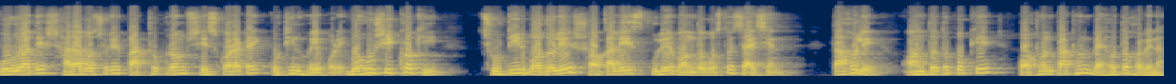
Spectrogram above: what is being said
পড়ুয়াদের সারা বছরের পাঠ্যক্রম শেষ করাটাই কঠিন হয়ে পড়ে। বহু শিক্ষকই ছুটির বদলে সকালে স্কুলের বন্দোবস্ত চাইছেন। তাহলে অন্ততপক্ষে পঠন পাঠন ব্যাহত হবে না।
